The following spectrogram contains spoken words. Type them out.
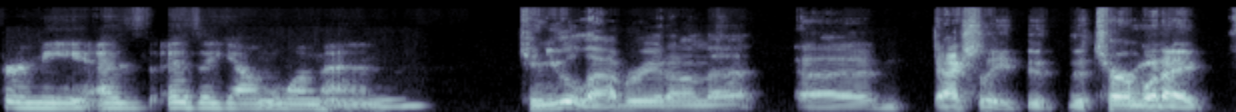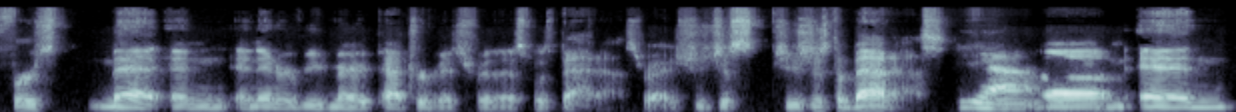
for me as as a young woman. Can you elaborate on that? Uh, actually, the, the term when I first met and, and interviewed Mary Petrovich for this was badass, right? She's just she's just a badass. Yeah. Um, and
